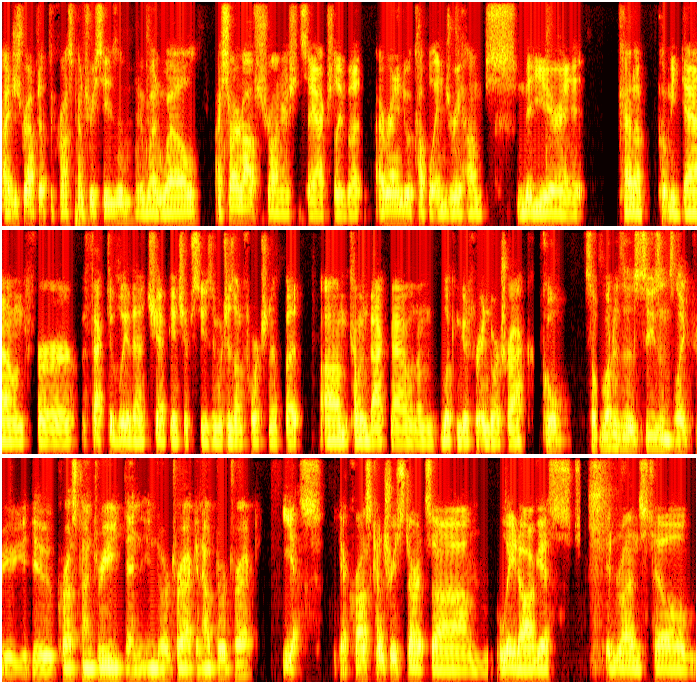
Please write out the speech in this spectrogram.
I just wrapped up the cross country season. It went well. I started off strong, I should say, actually, but I ran into a couple injury humps mid year, and it kind of put me down for effectively the championship season, which is unfortunate. But I'm coming back now, and I'm looking good for indoor track. Cool. So, what are the seasons like for you? You do cross country, then indoor track and outdoor track? Yes. Yeah. Cross country starts um, late August. It runs till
